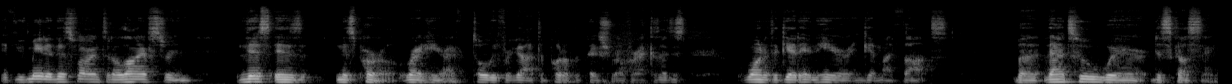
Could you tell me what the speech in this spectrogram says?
if you've made it this far into the live stream, this is Miss Pearl right here. I totally forgot to put up the picture of her because I just wanted to get in here and get my thoughts. But that's who we're discussing.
